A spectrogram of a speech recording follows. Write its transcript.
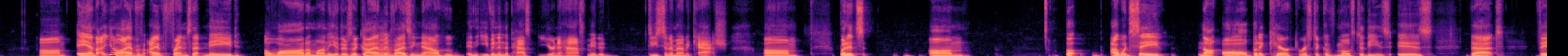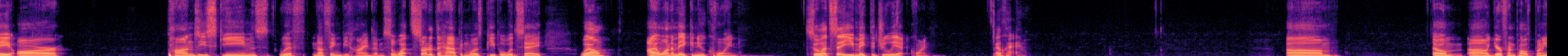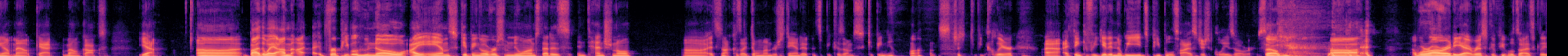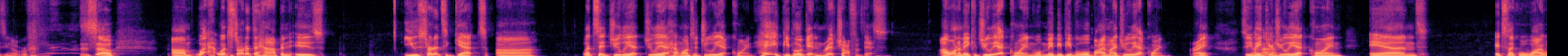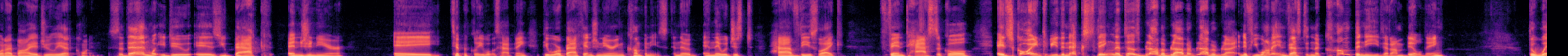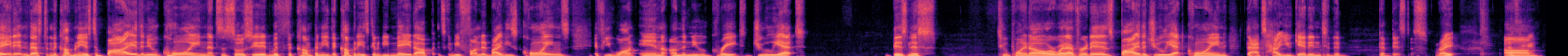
Um, and I, you know, I have I have friends that made a lot of money. There's a guy I'm Mhm. advising now who, and even in the past year and a half, made a decent amount of cash. Um, but it's, um, but I would say not all, but a characteristic of most of these is that they are Ponzi schemes with nothing behind them. So what started to happen was people would say, "Well, I want to make a new coin." So let's say you make the Juliet coin. Okay. Um, oh, uh, your friend Paul's pointing out Mount Ga- Mount Gox. Yeah. Uh, by the way, I'm I, for people who know, I am skipping over some nuance that is intentional. Uh, it's not because I don't understand it; it's because I'm skipping nuance. Just to be clear, uh, I think if we get in the weeds, people's eyes just glaze over. So uh, we're already at risk of people's eyes glazing over. so, um, what what started to happen is you started to get, uh, let's say Juliet Juliet wants a Juliet coin. Hey, people are getting rich off of this. I want to make a Juliet coin. Well, maybe people will buy my Juliet coin, right? So you make your Uh-huh. Juliet coin, and it's like, well, why would I buy a Juliet coin? So then what you do is you back engineer a typically what was happening people were back engineering companies and they and they would just have these like fantastical. It's going to be the next thing that does blah blah blah blah blah blah blah. And if you want to invest in the company that i'm building the way to invest in the company is to buy the new coin that's associated with the company. The company is going to be made up. It's going to be funded by these coins. If you want in on the new great juliet business 2.0 or whatever it is buy the juliet coin. That's how you get into the the business right? Um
